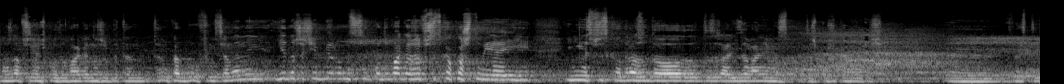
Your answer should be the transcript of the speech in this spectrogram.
można przyjąć pod uwagę, no żeby ten, ten układ był funkcjonalny jednocześnie biorąc pod uwagę, że wszystko kosztuje i, i nie jest wszystko od razu do, do zrealizowania, więc też poszukamy jakichś kwestii,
